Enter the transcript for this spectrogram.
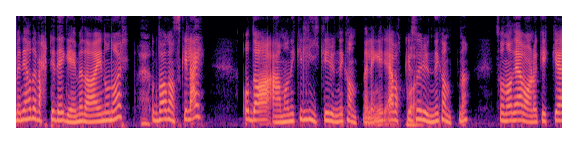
Men jeg hadde vært i det gamet da i noen år, og var ganske lei. Og da er man ikke like rund i kantene lenger. Jeg var ikke så rund i kantene. Sånn at jeg var nok ikke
